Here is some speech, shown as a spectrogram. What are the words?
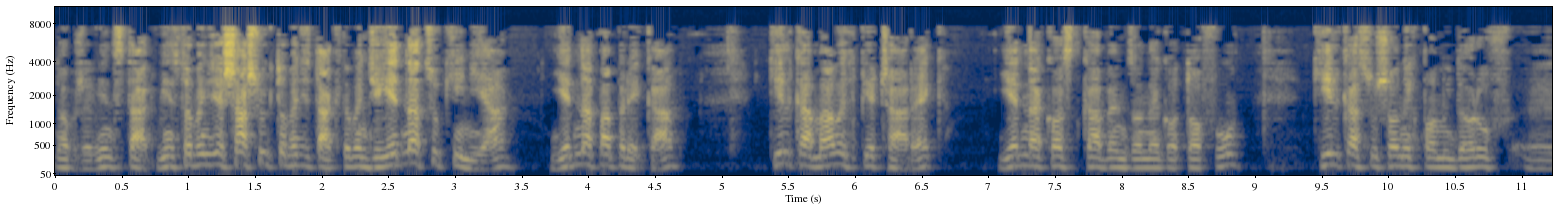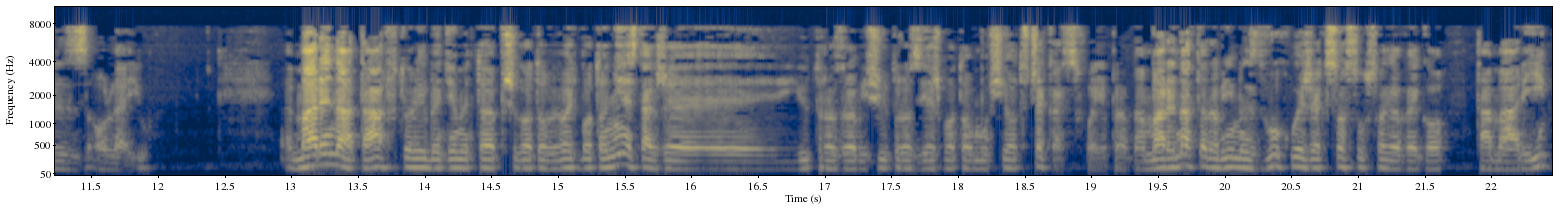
Dobrze, więc tak, więc to będzie szaszłyk, to będzie tak, to będzie jedna cukinia, jedna papryka, kilka małych pieczarek, jedna kostka wędzonego tofu, kilka suszonych pomidorów y, z oleju. Marynata, w której będziemy to przygotowywać, bo to nie jest tak, że y, jutro zrobisz, jutro zjesz, bo to musi odczekać swoje, prawda? Marynatę robimy z dwóch łyżek sosu sojowego tamari,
